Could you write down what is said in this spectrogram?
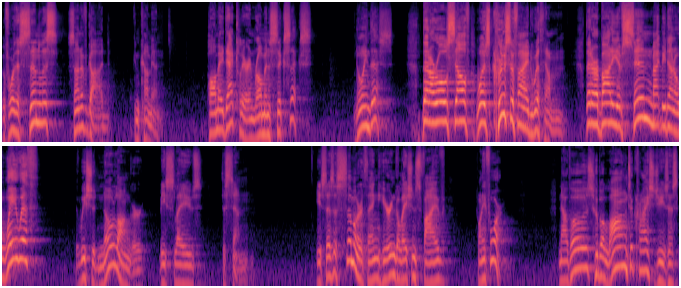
before the sinless Son of God can come in. Paul made that clear in Romans 6 6. Knowing this, that our old self was crucified with him, that our body of sin might be done away with, that we should no longer be slaves to sin. He says a similar thing here in Galatians 5 24. Now, those who belong to Christ Jesus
